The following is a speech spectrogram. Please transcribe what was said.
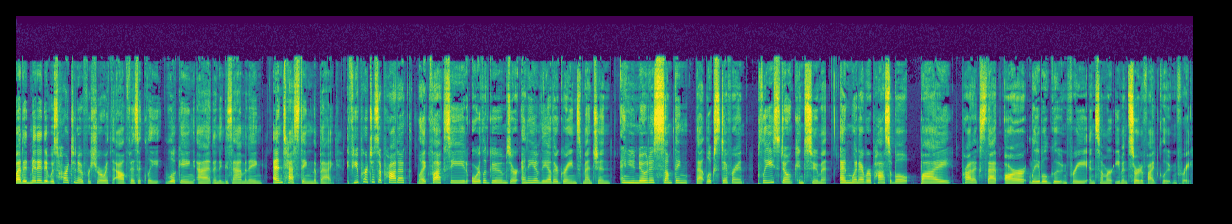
but admitted it was hard to know for sure without physically looking at and examining and testing the bag. If you purchase a product like flaxseed or legumes or any of the other grains mentioned and you notice something that looks different, please don't consume it. And whenever possible, buy products that are labeled gluten free and some are even certified gluten free.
